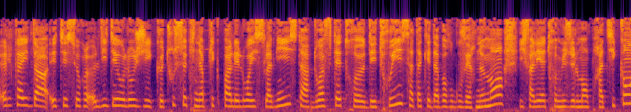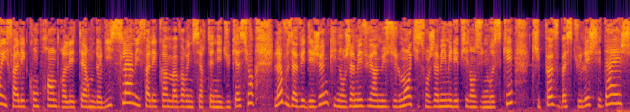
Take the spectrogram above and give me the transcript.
Al-Qaïda était sur l'idéologie que tous ceux qui n'appliquent pas les lois islamistes doivent être détruits, s'attaquer d'abord au gouvernement, il fallait être musulman pratiquant, il fallait comprendre les termes de l'islam, il fallait quand même avoir une certaine éducation. Là, vous avez des jeunes qui n'ont jamais vu un musulman, qui sont jamais mis les pieds dans une mosquée, qui peuvent basculer chez Daesh.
